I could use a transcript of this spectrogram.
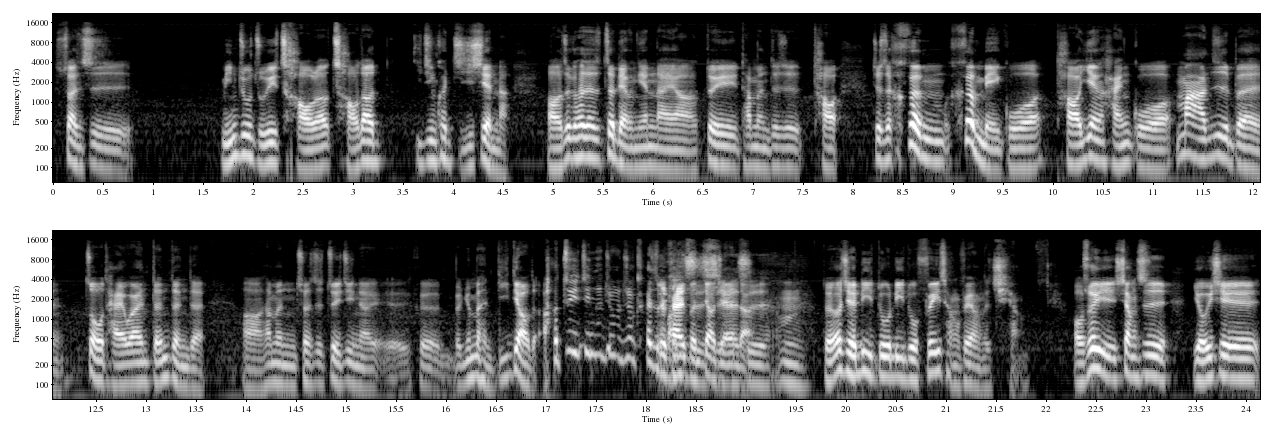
算是民族主义吵了吵到已经快极限了，哦这个这两年来啊，对他们就是讨。就是恨恨美国，讨厌韩国，骂日本，揍台湾等等的啊、啊，他们算是最近呢，呃，个原本很低调的啊，最近呢就就开始就开始吊起来的，是嗯，对，而且力度力度非常非常的强。哦，所以像是有一些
